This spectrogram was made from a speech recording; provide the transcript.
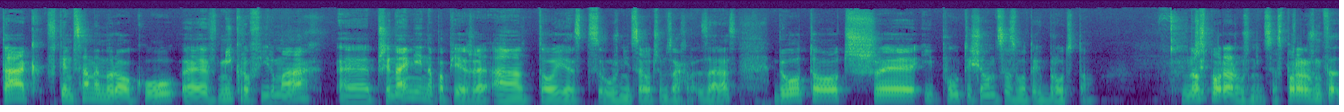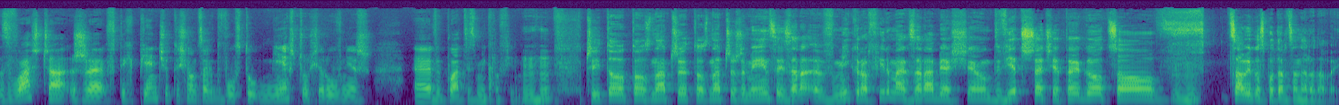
Tak, w tym samym roku e, w mikrofirmach, e, przynajmniej na papierze, a to jest różnica, o czym za, zaraz, było to 3,5 tysiąca złotych brutto. No spora różnica, spora różnica, zwłaszcza, że w tych 5200 mieszczą się również e, wypłaty z mikrofirmy. Mhm. Czyli to, to, znaczy, to znaczy, że mniej więcej w mikrofirmach zarabia się dwie trzecie tego, co w Mhm. Całej gospodarce narodowej.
